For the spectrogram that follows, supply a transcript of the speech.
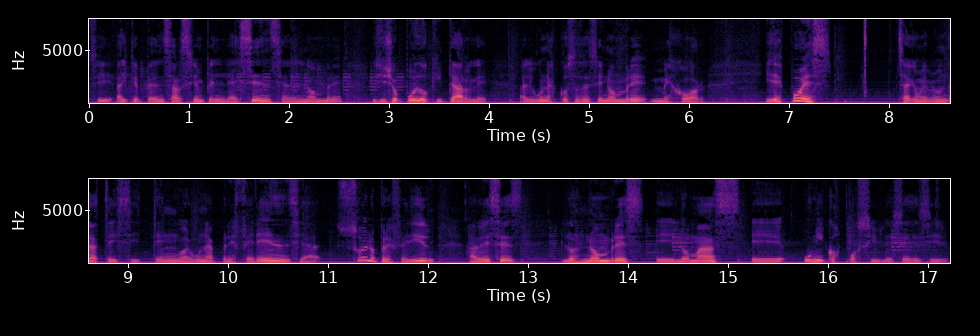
¿sí? Hay que pensar siempre en la esencia del nombre y si yo puedo quitarle algunas cosas de ese nombre, mejor. Y después, ya que me preguntaste si tengo alguna preferencia, suelo preferir a veces los nombres eh, lo más eh, únicos posibles, es decir,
